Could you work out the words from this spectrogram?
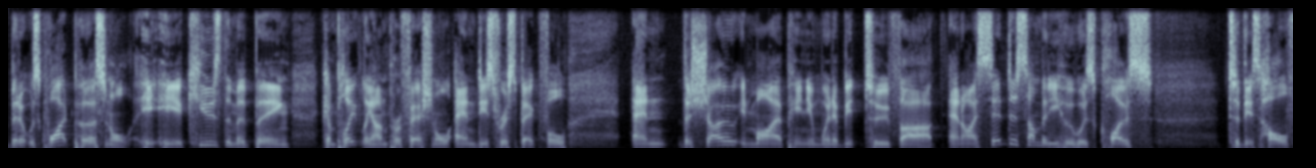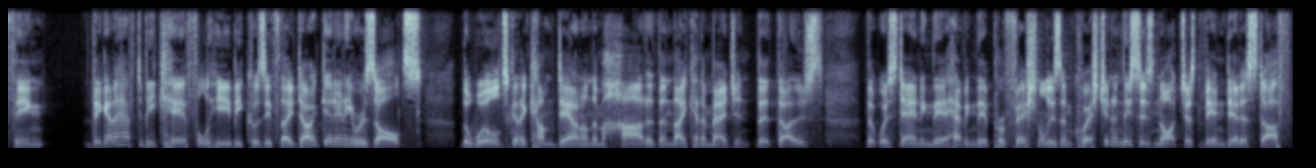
but it was quite personal. He, he, accused them of being completely unprofessional and disrespectful. And the show, in my opinion, went a bit too far. And I said to somebody who was close to this whole thing, they're going to have to be careful here because if they don't get any results, the world's going to come down on them harder than they can imagine. That those that were standing there having their professionalism questioned. And this is not just vendetta stuff,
